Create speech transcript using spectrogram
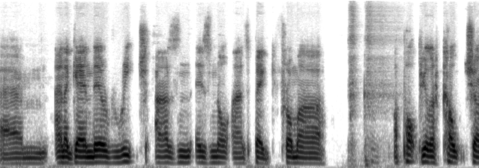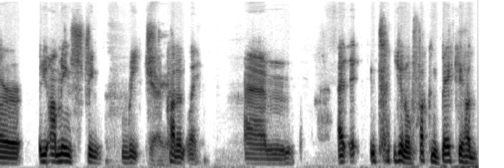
Um, and again, their reach as is not as big from a a popular culture, a mainstream reach Yeah, yeah. currently. Um, it, it- you know, fucking Becky had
